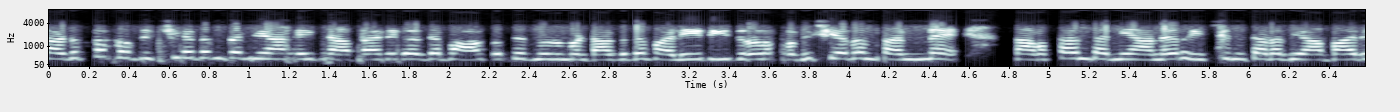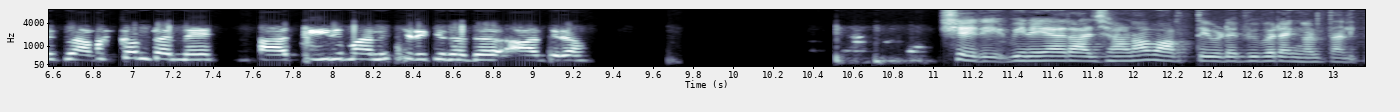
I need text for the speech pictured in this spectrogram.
കടുത്ത പ്രതിഷേധം തന്നെയാണ് ഈ വ്യാപാരികളുടെ ഭാഗത്തു നിന്നും ഉണ്ടാകുന്നത്. വലിയ രീതിയിലുള്ള പ്രതിഷേധം തന്നെ നടത്താൻ തന്നെയാണ് റേഷൻ കട വ്യാപാരികൾ അടക്കം തന്നെ തീരുമാനിച്ചിരിക്കുന്നത് ആതിര. ശരി വിനയ രാജാണ് വാർത്തയുടെ വിവരങ്ങൾ നൽകിയത്.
